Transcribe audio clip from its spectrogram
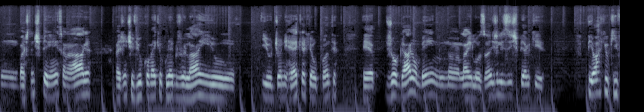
com bastante experiência na área. A gente viu como é que o Greg Zerline e o, e o Johnny Hacker, que é o Panther, é, jogaram bem no, lá em Los Angeles e espero que. Pior que o Keith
